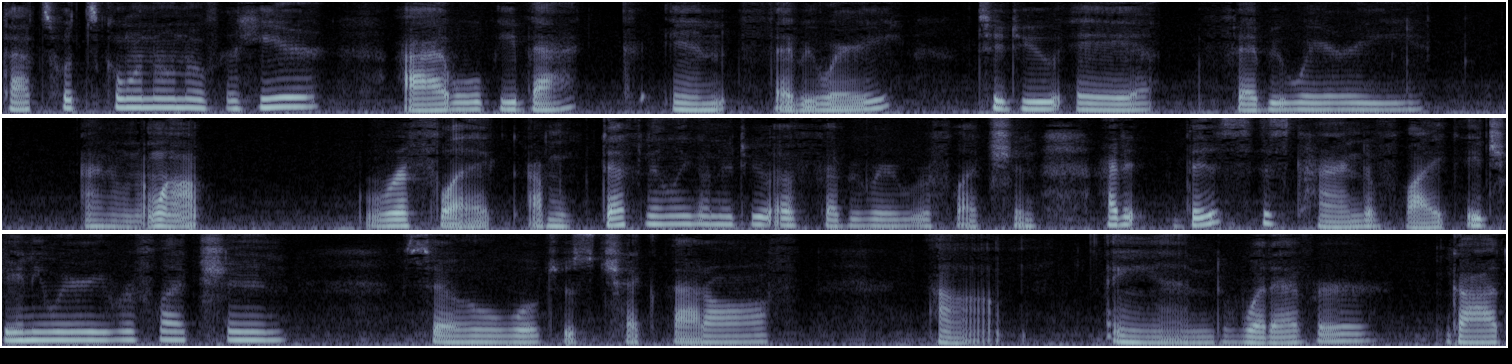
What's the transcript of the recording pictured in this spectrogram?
that's what's going on over here. I will be back in February to do a February, I don't know, well, reflect. I'm definitely going to do a February reflection. I did, this is kind of like a January reflection, so we'll just check that off. Um, and whatever God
